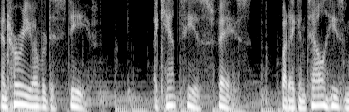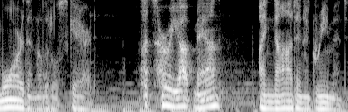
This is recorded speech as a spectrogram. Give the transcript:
and hurry over to Steve. I can't see his face, but I can tell he's more than a little scared. Let's hurry up, man. I nod in agreement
